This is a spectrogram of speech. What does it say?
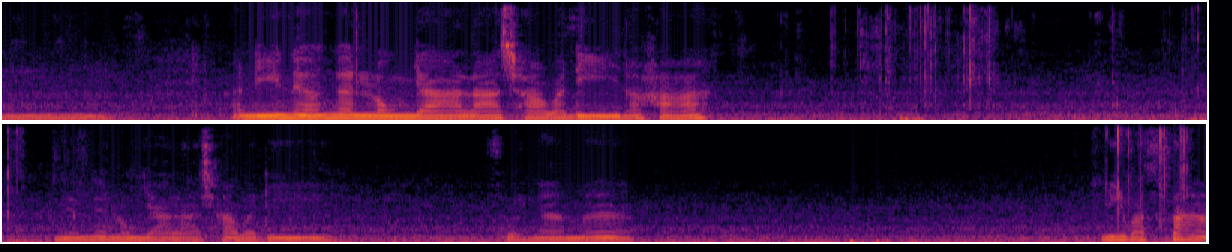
อืมอันนี้เนื้อเงินลงยาราชาวดีนะคะ เนื้อเงินลงยาราชาวดี สวยงามมาก นี่วัดสร้าง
